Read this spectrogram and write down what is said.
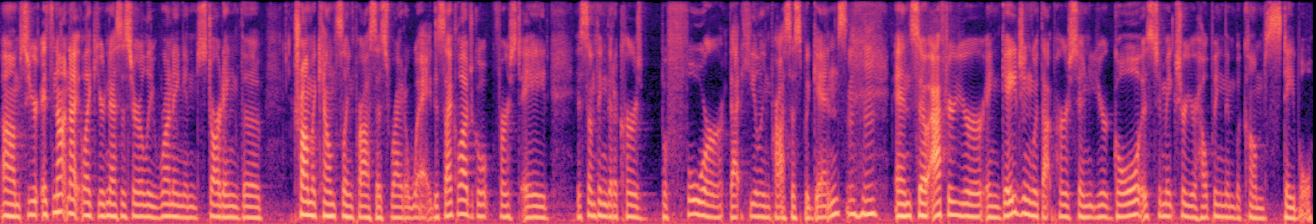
Um, so you're, it's not, not like you're necessarily running and starting the trauma counseling process right away. The psychological first aid is something that occurs before that healing process begins. And so after you're engaging with that person, your goal is to make sure you're helping them become stable.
